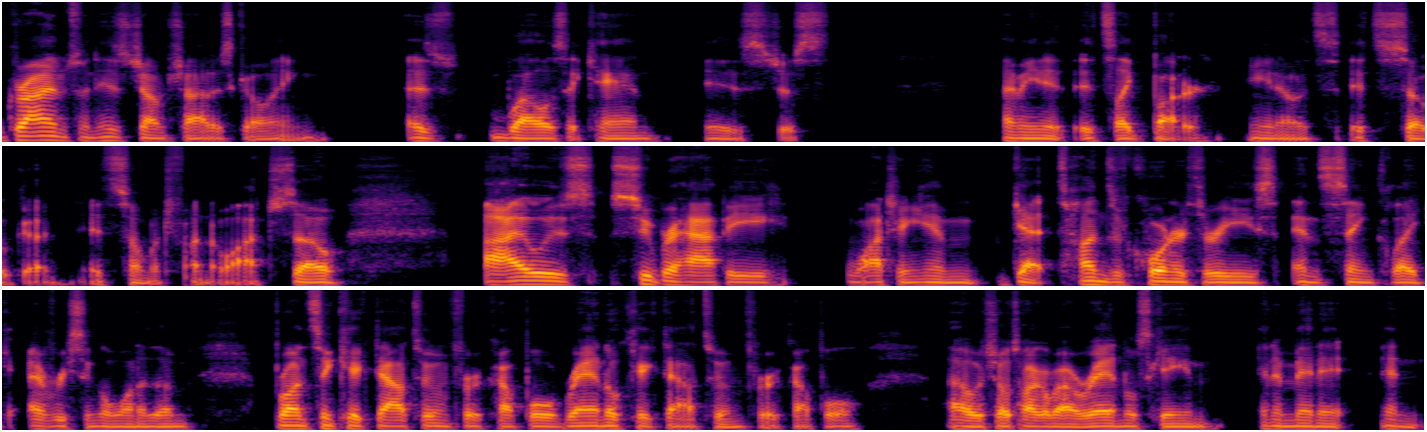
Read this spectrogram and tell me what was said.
Grimes when his jump shot is going as well as it can is just. I mean, it, it's like butter. You know, it's it's so good. It's so much fun to watch. So, I was super happy watching him get tons of corner threes and sink like every single one of them. Brunson kicked out to him for a couple. Randle kicked out to him for a couple, uh, which I'll talk about Randle's game in a minute. And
